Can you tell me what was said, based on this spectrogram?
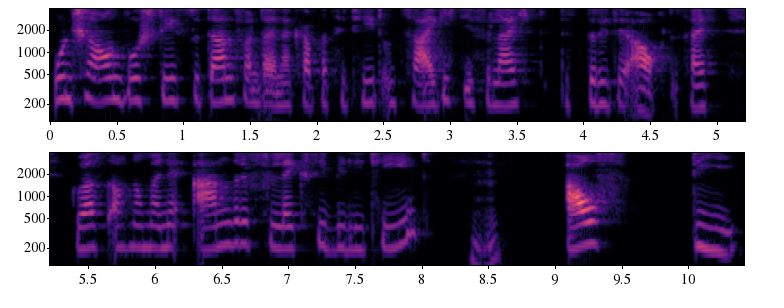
und schauen, wo stehst du dann von deiner Kapazität und zeige ich dir vielleicht das dritte auch. Das heißt, du hast auch nochmal eine andere Flexibilität mhm. auf die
